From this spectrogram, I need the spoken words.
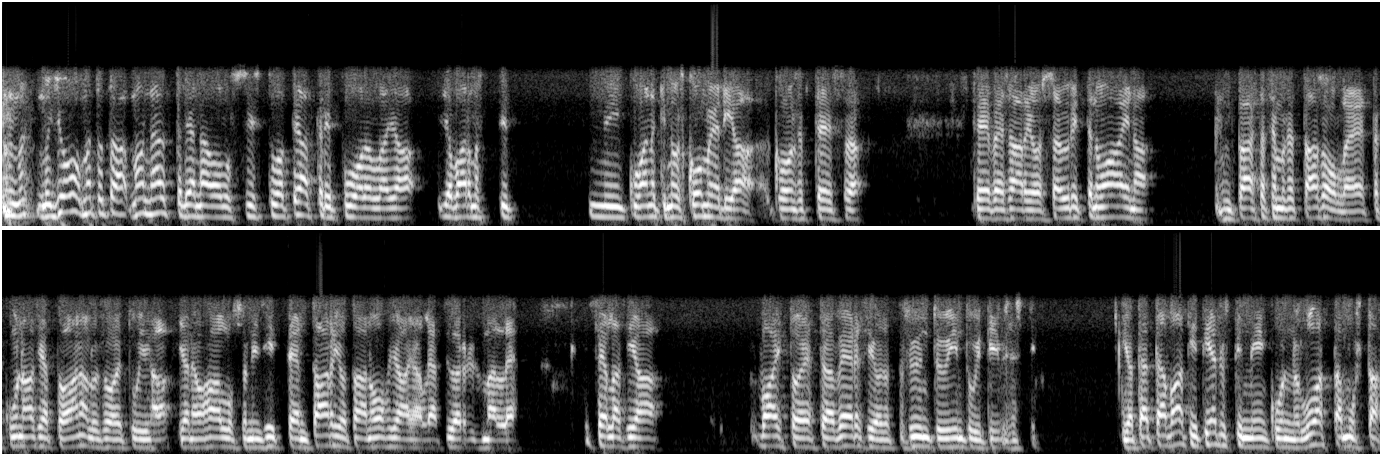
No, no joo, mä, tota, mä oon näyttelijänä ollut siis tuolla teatteripuolella ja, ja varmasti niin kuin ainakin noissa komediakonsepteissa TV-sarjoissa yrittänyt aina päästä semmoiselle tasolle, että kun asiat on analysoitu ja, ja ne on hallussa, niin sitten tarjotaan ohjaajalle ja työryhmälle sellaisia vaihtoehtoja ja versioita, että syntyy intuitiivisesti. Ja tätä vaatii tietysti niin kuin luottamusta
